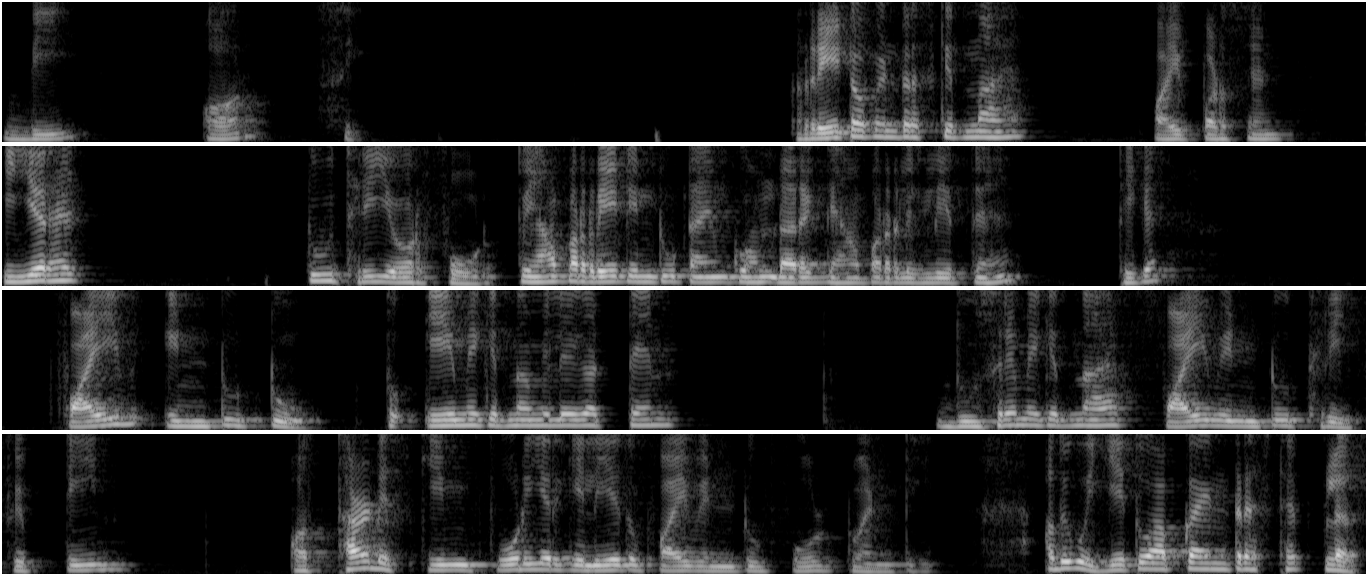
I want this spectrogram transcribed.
बी और सी रेट ऑफ़ इंटरेस्ट कितना है? फाइव परसेंट ईयर है टू थ्री और फोर तो यहाँ पर रेट इंटू टाइम को हम डायरेक्ट यहाँ पर लिख लेते हैं, ठीक है? फाइव इंटू टू तो ए में कितना मिलेगा? टेन दूसरे में कितना है? फाइव इंटू थ्री फिफ्टीन और थर्ड स्कीम फोर ईयर के लिए तो फाइव इंटू फोर ट्वेंटी अब देखो, ये तो आपका इंटरेस्ट है प्लस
